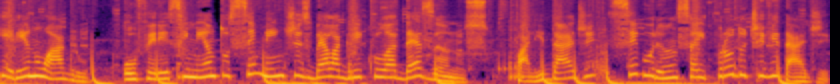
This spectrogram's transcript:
Querer no Agro. Oferecimento Sementes Bela Agrícola 10 anos. Qualidade, segurança e produtividade.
